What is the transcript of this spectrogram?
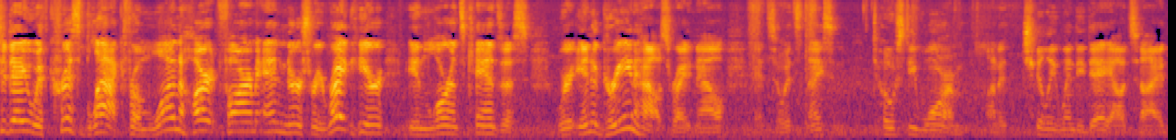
Today with Chris Black from One Heart Farm and Nursery right here in Lawrence, Kansas. We're in a greenhouse right now, and so it's nice and toasty warm on a chilly, windy day outside.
